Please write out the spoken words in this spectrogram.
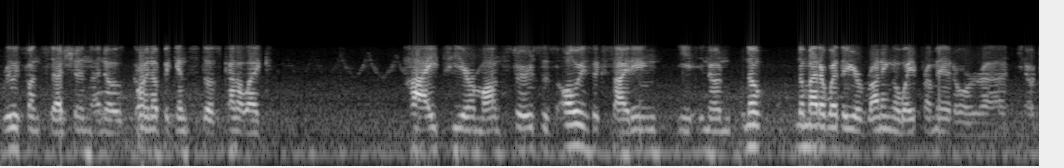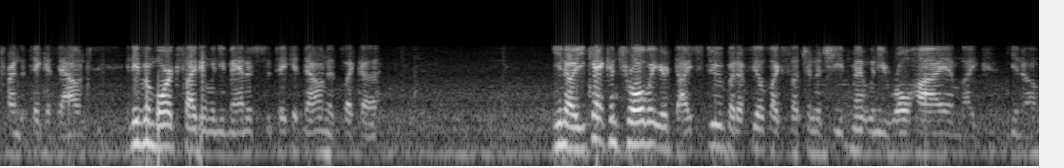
really fun session. I know going up against those kind of like high tier monsters is always exciting. You, you know, no no matter whether you're running away from it or uh, you know trying to take it down and even more exciting when you manage to take it down. It's like a, you know, you can't control what your dice do, but it feels like such an achievement when you roll high and like, you know,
